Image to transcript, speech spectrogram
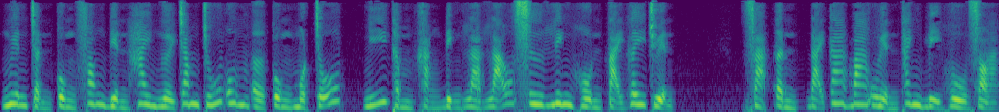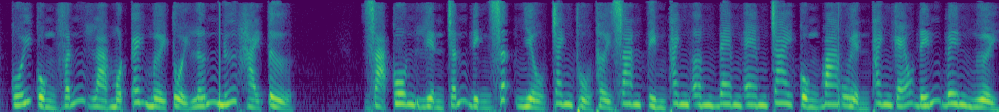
Nguyên Trần cùng Phong Điền hai người chăm chú ôm ở cùng một chỗ, nghĩ thầm khẳng định là lão sư linh hồn tại gây chuyện. Dạ tần, đại ca ba uyển thanh bị hù dọa, cuối cùng vẫn là một cách 10 tuổi lớn nữ hài tử. Dạ côn liền chấn định rất nhiều tranh thủ thời gian tìm thanh âm đem em trai cùng ba uyển thanh kéo đến bên người.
